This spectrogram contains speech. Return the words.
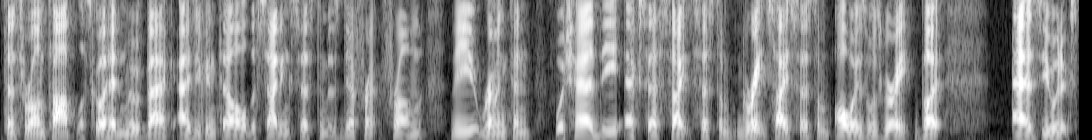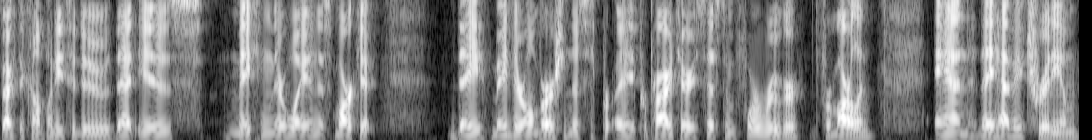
Since we're on top, let's go ahead and move back. As you can tell, the sighting system is different from the Remington, which had the XS sight system. Great sight system, always was great, but as you would expect a company to do that is making their way in this market, they made their own version. This is a proprietary system for Ruger, for Marlin, and they have a tritium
